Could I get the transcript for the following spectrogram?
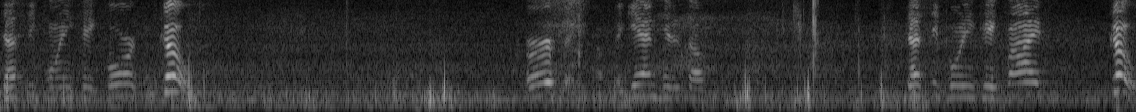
Dusty pointing, take four, go! Perfect. Again, hit it though. Dusty pointing, take five, go!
